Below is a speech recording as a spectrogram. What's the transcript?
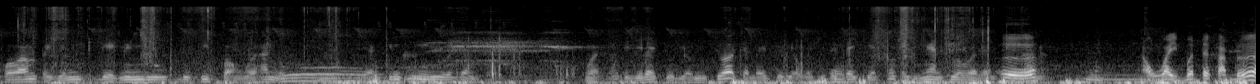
เพราะว่ามันไปเห็นเด็กหนึงอยู่อยู่ที่กล่องว่าท่านโอ้อยากกินครึ่งอยู่ว่าท่านว่ามันก็สิได้ตัวเดียวมีตัวจะได้ตัวเดียวก็สิได้ใส่เจ็ดมันก็สิแม่นตัวว่าท่านเอาไว้เบิดเด้อครับเด้อ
